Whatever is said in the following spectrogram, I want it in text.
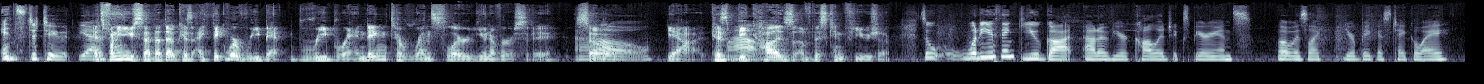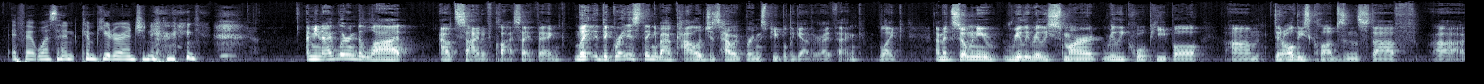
institute. Yes. It's funny you said that though, because I think we're reba- rebranding to Rensselaer University. So oh. yeah, because Wow. because of this confusion. So, what do you think you got out of your college experience? What was like your biggest takeaway, if it wasn't computer engineering? I mean, I learned a lot outside of class, I think. Like the greatest thing about college is how it brings people together, I think. Like I met so many really, really smart, really cool people, um, did all these clubs and stuff. Uh,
